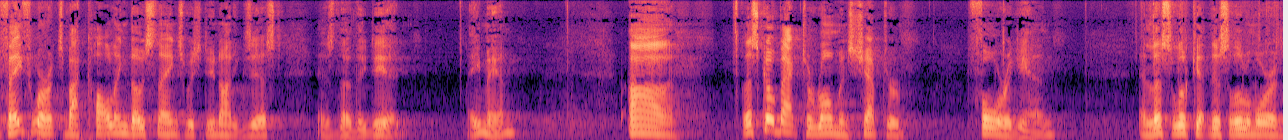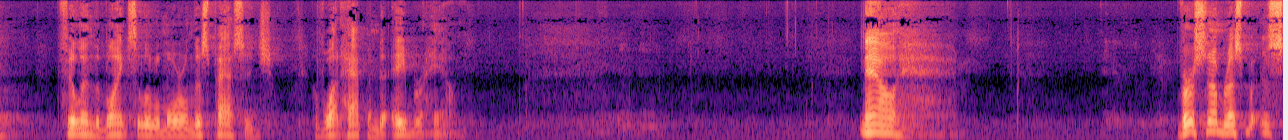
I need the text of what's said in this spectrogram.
Faith works by calling those things which do not exist as though they did. Amen. Uh, let's go back to Romans chapter 4 again, and let's look at this a little more and fill in the blanks a little more on this passage of what happened to Abraham. Now, verse number, let's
